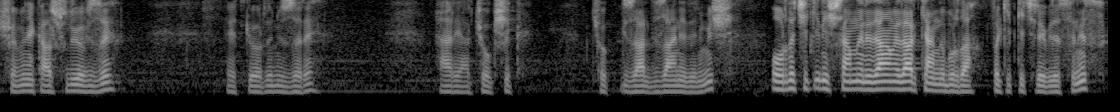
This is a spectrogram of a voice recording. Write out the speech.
şömine karşılıyor bizi. Evet gördüğünüz üzere her yer çok şık. Çok güzel dizayn edilmiş. Orada çekim işlemleri devam ederken de burada vakit geçirebilirsiniz.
